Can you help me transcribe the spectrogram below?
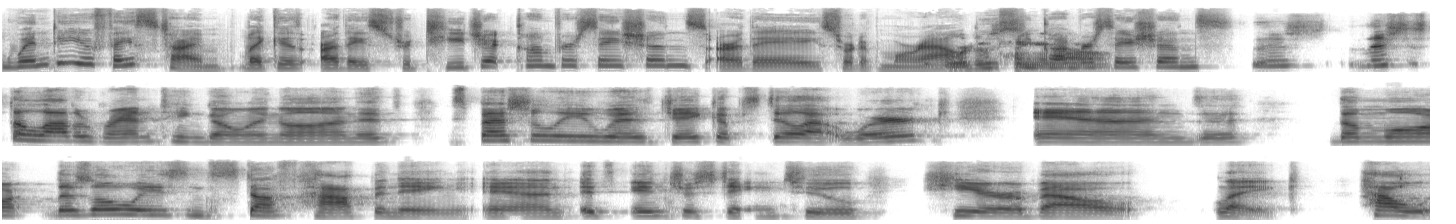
When do you FaceTime? Like, is, are they strategic conversations? Are they sort of morale boosting hanging out. conversations? There's there's just a lot of ranting going on, it, especially with Jacob still at work, and the more there's always stuff happening, and it's interesting to hear about like how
